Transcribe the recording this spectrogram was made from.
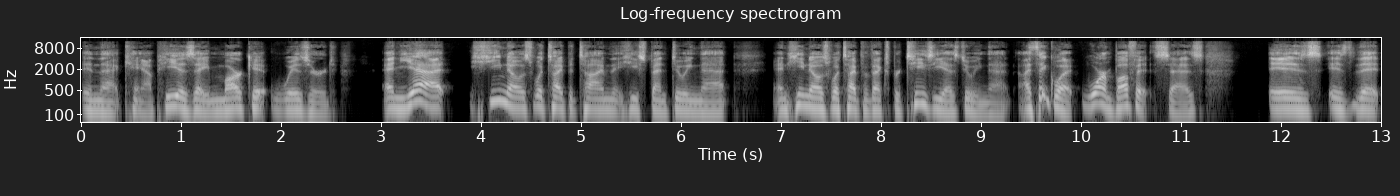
in that camp. He is a market wizard. And yet he knows what type of time that he spent doing that. And he knows what type of expertise he has doing that. I think what Warren Buffett says is, is that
